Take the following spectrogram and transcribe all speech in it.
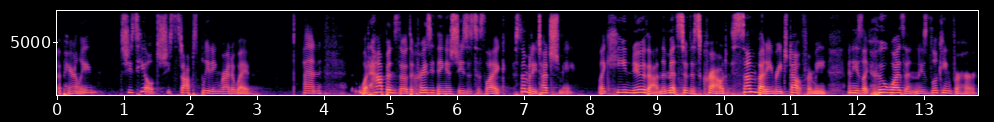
apparently she's healed. She stops bleeding right away. And what happens though, the crazy thing is Jesus is like, somebody touched me. Like he knew that in the midst of this crowd, somebody reached out for me. And he's like, who wasn't? And he's looking for her.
